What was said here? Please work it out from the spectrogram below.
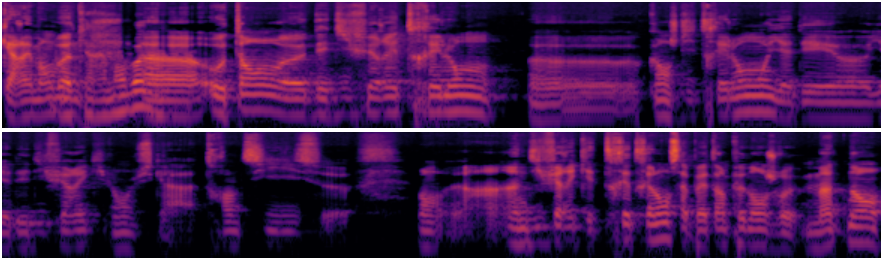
Carrément bonne. carrément bonne. Euh, autant euh, des différés très longs, euh, quand je dis très long, il y, a des, il y a des différés qui vont jusqu'à 36. bon, un, différé qui est très très long, ça peut être un peu dangereux. Maintenant,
